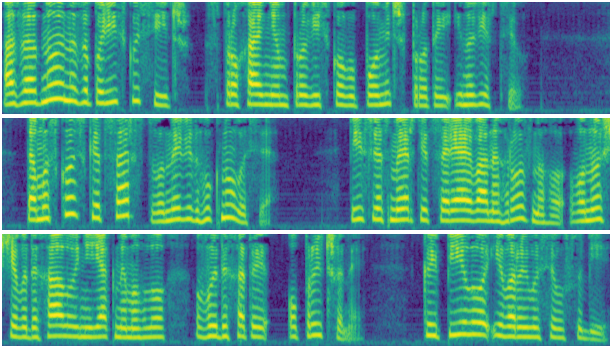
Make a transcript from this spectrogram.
а заодно на Запорізьку Січ з проханням про військову поміч проти іновірців. Та Московське царство не відгукнулося. Після смерті царя Івана Грозного воно ще видихало і ніяк не могло видихати опричини, кипіло і варилося у собі.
